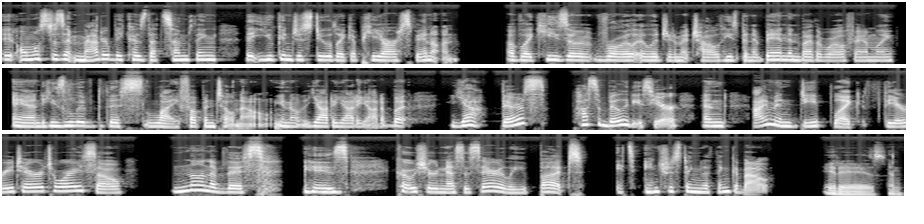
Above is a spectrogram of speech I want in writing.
It almost doesn't matter because that's something that you can just do like a PR spin on. Of like, he's a royal illegitimate child, he's been abandoned by the royal family, and he's lived this life up until now, you know, yada, yada, yada. But yeah, there's possibilities here. And I'm in deep like theory territory, so none of this is kosher necessarily, but it's interesting to think about. It is. And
